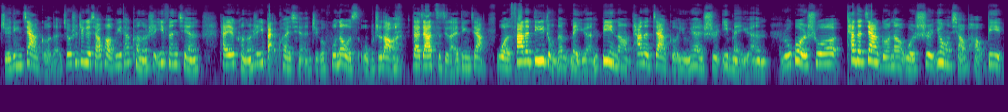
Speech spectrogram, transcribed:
决定价格的，就是这个小跑币它可能是一分钱，它也可能是一百块钱，这个 who knows 我不知道，大家自己来定价。我发的第一种的美元币呢，它的价格永远是一美元，如或者说它的价格呢，我是用小跑币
